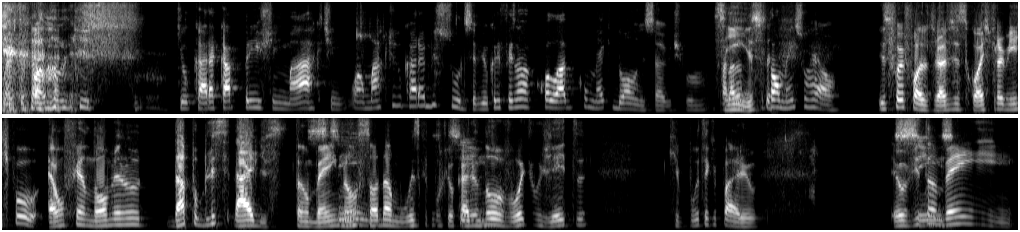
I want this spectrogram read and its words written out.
Mas tô falando que, que o cara capricha em marketing. O marketing do cara é absurdo. Você viu que ele fez uma collab com o McDonald's, sabe? Tipo, Sim, isso... totalmente surreal. Isso foi foda. O Travis Scott, pra mim, tipo, é um fenômeno da publicidade também, Sim. não só da música, porque Sim. o cara inovou de um jeito que puta que pariu. Eu Sim. vi também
